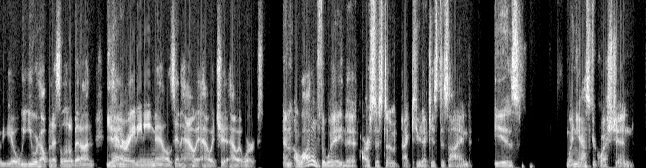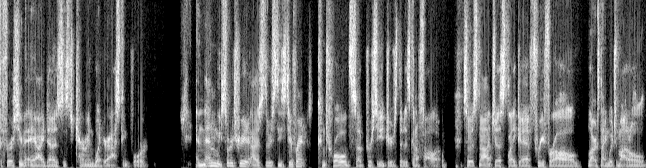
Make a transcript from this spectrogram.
you know, we, you were helping us a little bit on yeah. generating emails and how it, how it should, how it works. And a lot of the way that our system at QDeck is designed is when you ask a question, the first thing the AI does is determine what you're asking for. And then we sort of treat it as there's these different controlled sub procedures that it's going to follow. So it's not just like a free for all large language model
